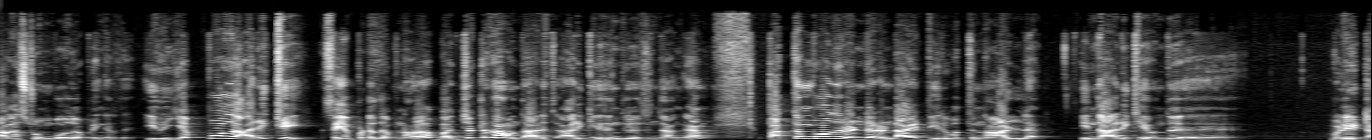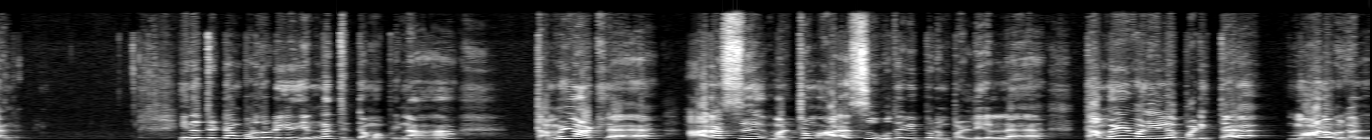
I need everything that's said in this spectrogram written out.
ஆகஸ்ட் ஒம்பது அப்படிங்கிறது. இது எப்போது அறிக்கை செய்யப்பட்டது அப்படின்னா அதாவது பட்ஜெட்டை தான் வந்து அறி அறிக்கை செஞ்சு செஞ்சாங்க. பத்தொம்போது ரெண்டு ரெண்டாயிரத்தி இருபத்தி நாலில் இந்த அறிக்கை வந்து வெளியிட்டாங்க. இந்த திட்டம் பொறுத்த வரைக்கும் இது என்ன திட்டம் அப்படின்னா தமிழ்நாட்டில் அரசு மற்றும் அரசு உதவி பெறும் பள்ளிகளில் தமிழ் வழியில் படித்த மாணவர்கள்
